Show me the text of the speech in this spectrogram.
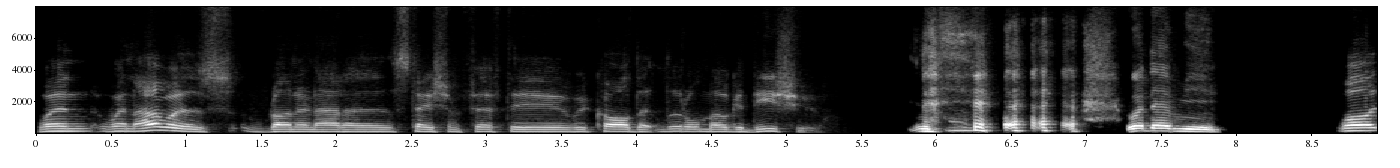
when when I was running out of Station 50, we called it Little Mogadishu. what that mean? Well,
